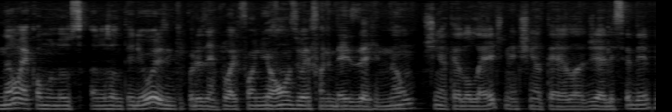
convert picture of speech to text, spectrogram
Não é como nos anos anteriores, em que, por exemplo, o iPhone 11 e o iPhone 10R não tinha tela OLED, né? Tinha tela de LCD.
